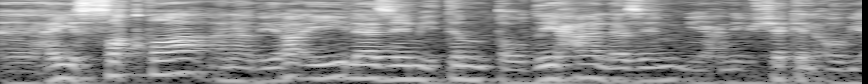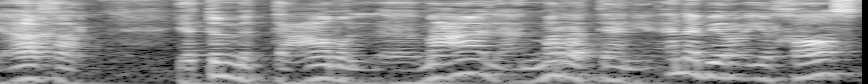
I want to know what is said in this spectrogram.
هي السقطة أنا برأيي لازم يتم توضيحها لازم يعني بشكل أو بآخر يتم التعامل معها لأن مرة ثانية أنا برأيي الخاص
